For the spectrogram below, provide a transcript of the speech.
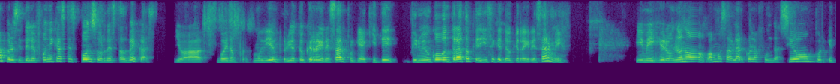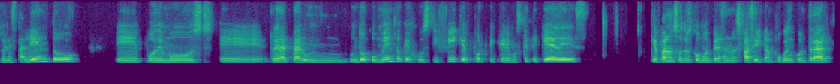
Ah, pero si Telefónica es sponsor de estas becas. Yo, ah, bueno, pues muy bien, pero yo tengo que regresar porque aquí te firmé un contrato que dice que tengo que regresarme. Y me dijeron, no, no, vamos a hablar con la fundación porque tú eres talento, eh, podemos eh, redactar un, un, documento que justifique por qué queremos que te quedes, que para nosotros como empresa no es fácil tampoco encontrar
